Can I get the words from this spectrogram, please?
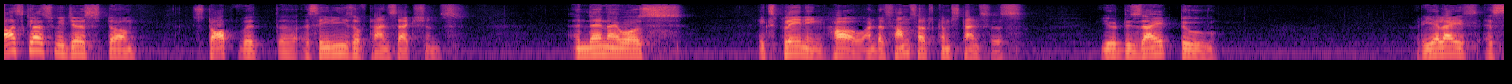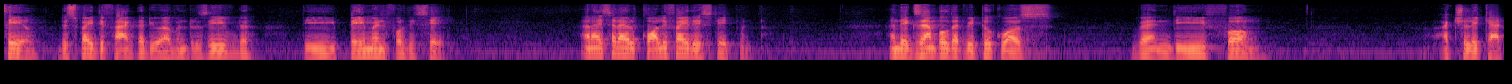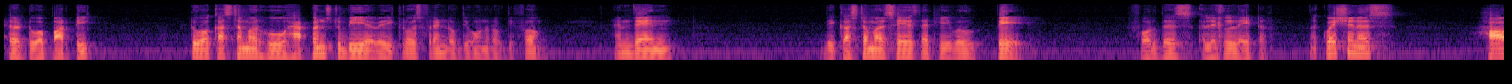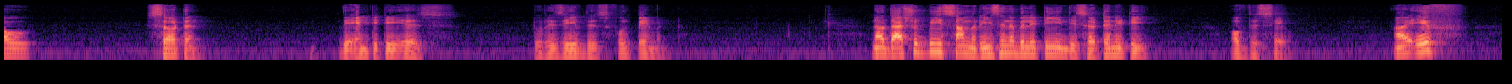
Last class we just um, stopped with uh, a series of transactions and then I was explaining how under some circumstances you decide to realize a sale despite the fact that you have not received the payment for the sale. And I said I will qualify the statement and the example that we took was when the firm actually cater to a party to a customer who happens to be a very close friend of the owner of the firm and then the customer says that he will pay for this a little later. The question is how certain the entity is to receive this full payment. Now, there should be some reasonability in the certainty of this sale. Now, if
